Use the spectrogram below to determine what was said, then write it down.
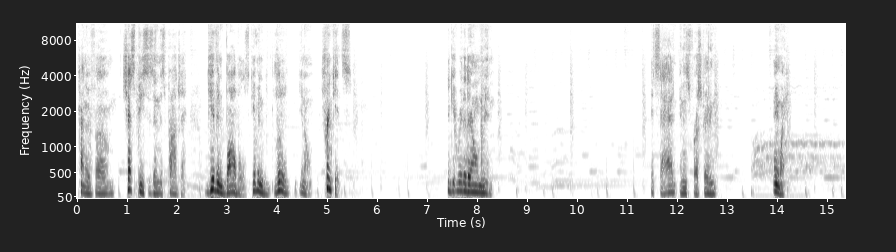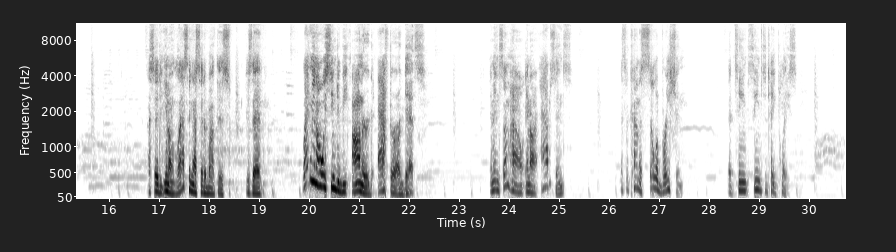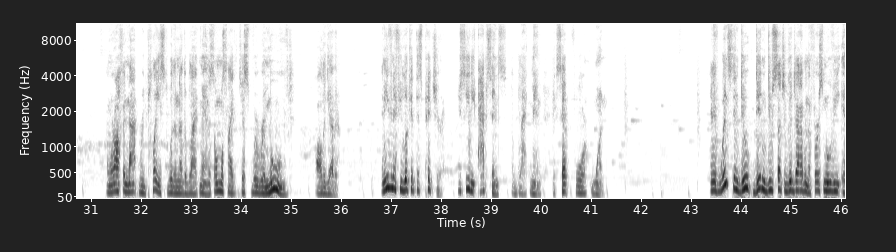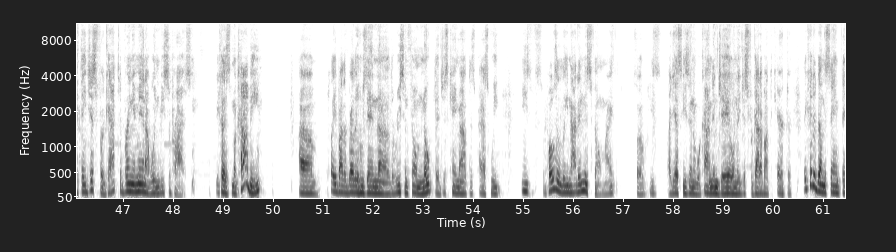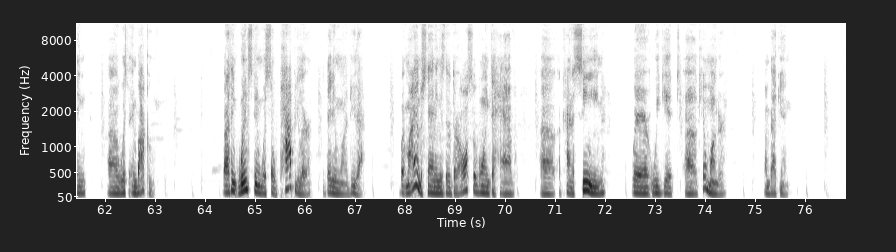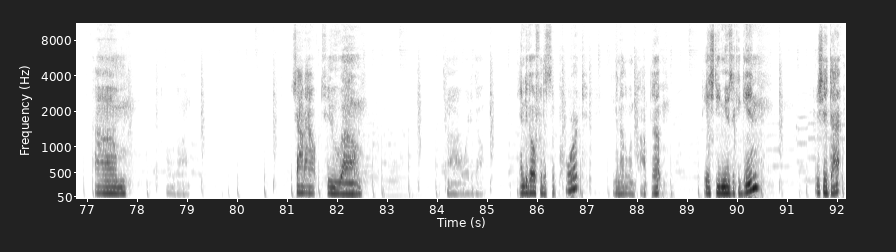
kind of um, chess pieces in this project, given baubles, given little, you know, trinkets to get rid of their own men. It's sad and it's frustrating. Anyway, I said, you know, last thing I said about this is that black men always seem to be honored after our deaths. And then somehow in our absence, it's a kind of celebration that seem, seems to take place. And we're often not replaced with another black man. It's almost like just we're removed altogether. And even if you look at this picture, you see the absence of black men, except for one. And if Winston Duke didn't do such a good job in the first movie, if they just forgot to bring him in, I wouldn't be surprised. Because Makabe, uh, played by the brother who's in uh, the recent film Nope that just came out this past week, he's supposedly not in this film, right? So he's, I guess he's in a Wakandan jail and they just forgot about the character. They could have done the same thing uh, with M'Baku. But I think Winston was so popular that they didn't want to do that. But my understanding is that they're also going to have uh, a kind of scene where we get uh, Killmonger come back in. Um, hold on. Shout out to um, uh, where to go? Indigo for the support. I think another one popped up. PhD music again. Appreciate that.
